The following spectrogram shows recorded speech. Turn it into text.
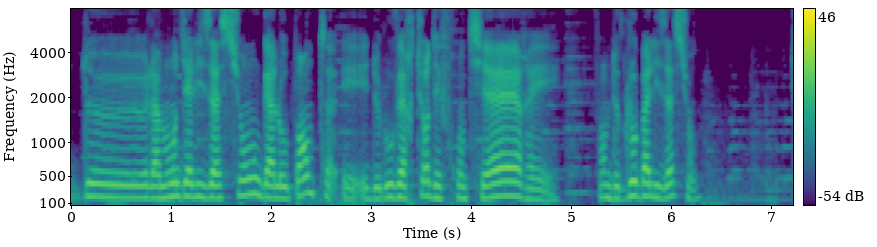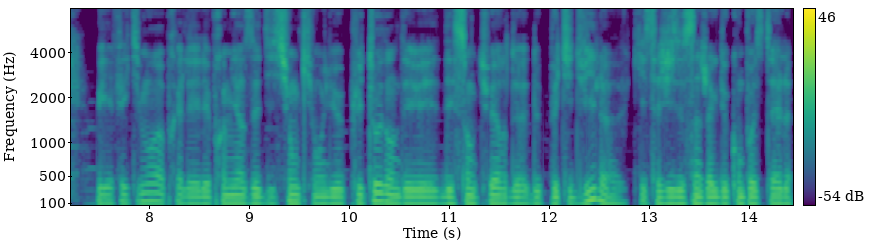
de la mondialisation galopante et, de l'ouverture des frontières et une forme de globalisation? Oui, effectivement, après les, premières éditions qui ont lieu plutôt dans des, sanctuaires de, petites villes, qu'il s'agisse de Saint-Jacques-de-Compostelle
